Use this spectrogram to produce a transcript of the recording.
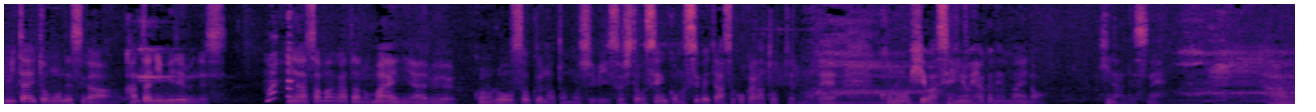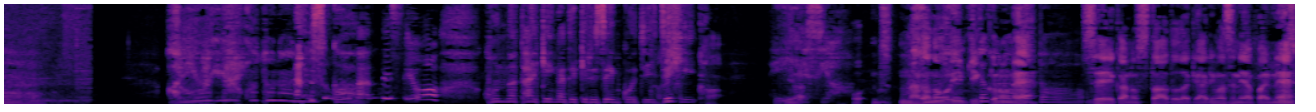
見たいと思うんですが簡単に見れるんです皆様方の前にあるこのろうそくの灯火そしてお線香も全てあそこから撮ってるのでこの火は1400年前の火なんですね。はい。そういうことなんです そうなんかですよ。こんな体験ができる善光寺ぜひ。かいいですよ。長野オリンピックのね聖火のスタートだけありますねやっぱりね。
